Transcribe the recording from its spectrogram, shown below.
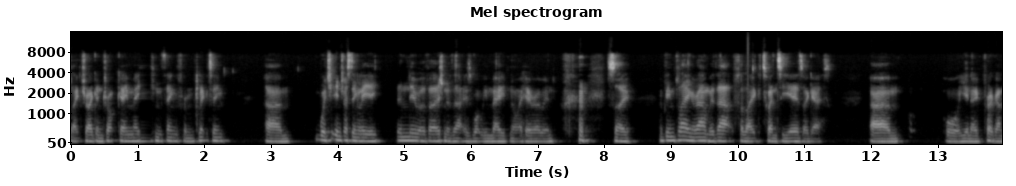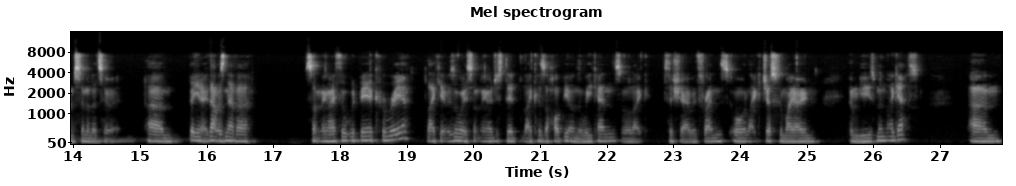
like drag and drop game making thing from Clickteam, um, which interestingly, the newer version of that is what we made Not a Hero in. so I've been playing around with that for like 20 years, I guess, um, or you know, programs similar to it. Um, but you know, that was never something I thought would be a career. Like it was always something I just did like as a hobby on the weekends, or like to share with friends, or like just for my own amusement, I guess. Um,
